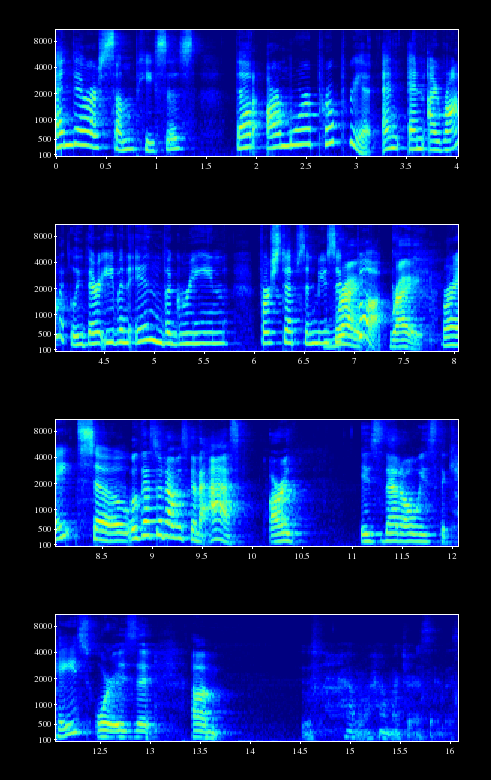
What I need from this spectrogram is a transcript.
and there are some pieces that are more appropriate. And and ironically, they're even in the green First Steps in Music right, book. Right. Right? So Well, that's what I was going to ask. Are is that always the case or is it um how how am I trying to say this?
